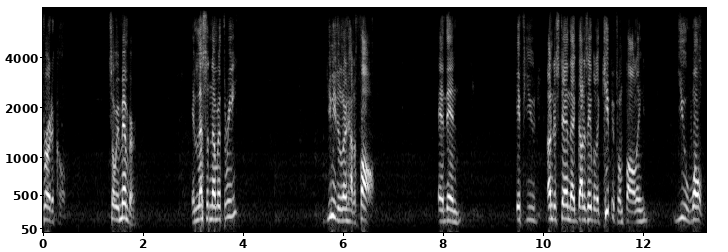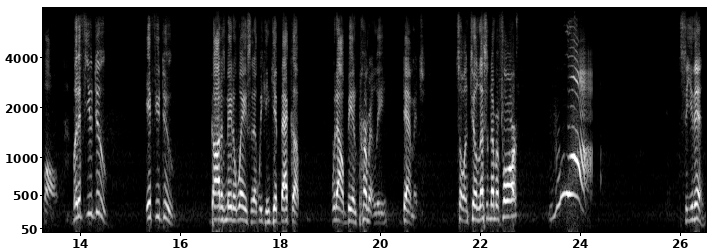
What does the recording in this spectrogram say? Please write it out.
vertical. So remember, in lesson number three, you need to learn how to fall. And then if you understand that God is able to keep you from falling, you won't fall. But if you do, if you do, God has made a way so that we can get back up without being permanently damaged. So until lesson number four, wah, see you then.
